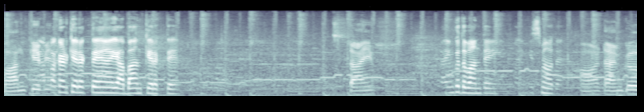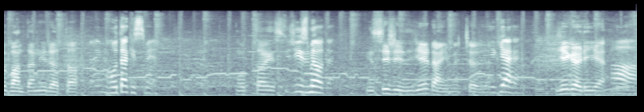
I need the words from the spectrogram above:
बाँध के भी पकड़ के रखते हैं या बाँध के रखते हैं। टाइम टाइम को तो बांधते नहीं। टाइम किसमें होता है? हाँ टाइम को बांधता नहीं रहता। टाइम होता किसमें? होता इस चीज़ में होता है? इसी चीज़ ये टाइम है चल ये क्या है? ये घड़ी है। हाँ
